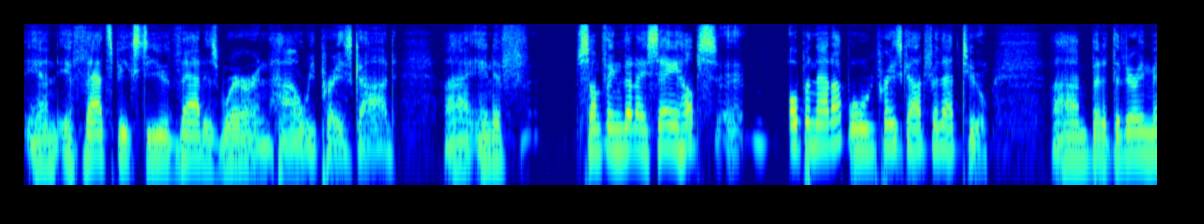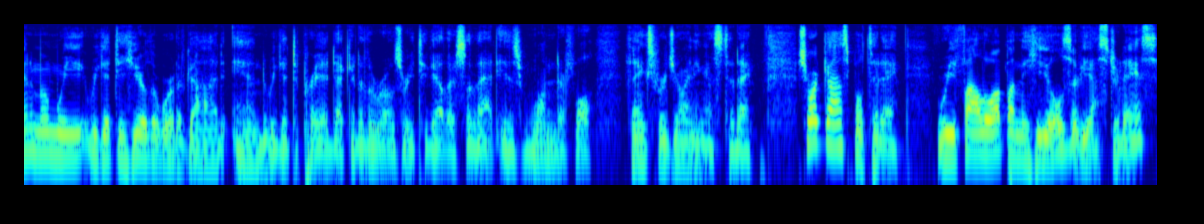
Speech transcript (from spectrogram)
And if that speaks to you, that is where and how we praise God. Uh, and if something that I say helps uh, open that up, well, we praise God for that too. Um, but at the very minimum, we, we get to hear the Word of God and we get to pray a decade of the Rosary together. So that is wonderful. Thanks for joining us today. Short Gospel today. We follow up on the heels of yesterday's,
